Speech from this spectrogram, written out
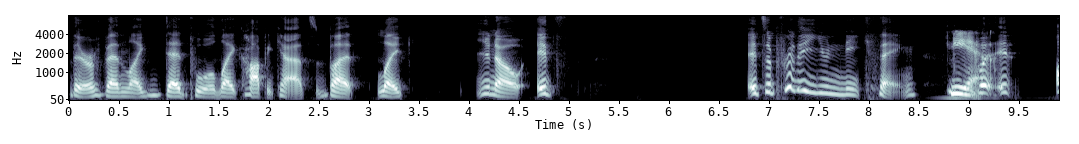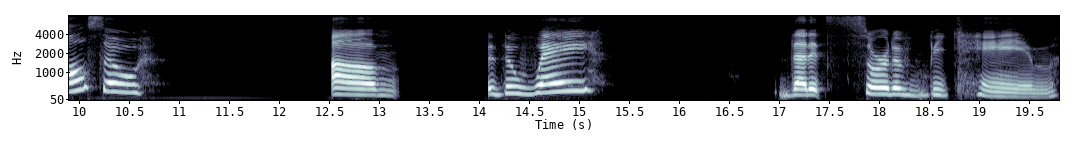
there have been like Deadpool like copycats but like you know it's it's a pretty unique thing yeah. but it also um the way that it sort of became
